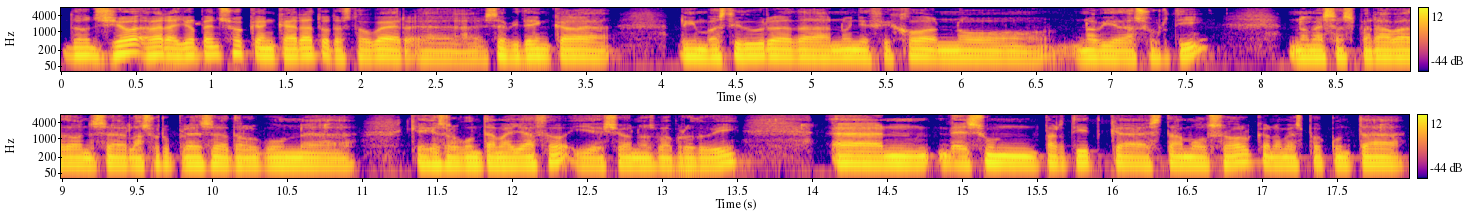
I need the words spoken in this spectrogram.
Doncs jo, a veure, jo penso que encara tot està obert. Eh, és evident que la investidura de Núñez Fijó no, no havia de sortir. Només s'esperava doncs, eh, la sorpresa d'algun eh, que hi hagués algun tamallazo i això no es va produir. Eh, és un partit que està molt sol, que només pot comptar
